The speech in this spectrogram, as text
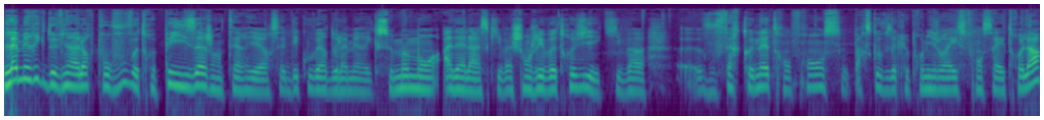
L'Amérique devient alors pour vous votre paysage intérieur, cette découverte de l'Amérique, ce moment à Dallas qui va changer votre vie et qui va euh, vous faire connaître en France parce que vous êtes le premier journaliste français à être là.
